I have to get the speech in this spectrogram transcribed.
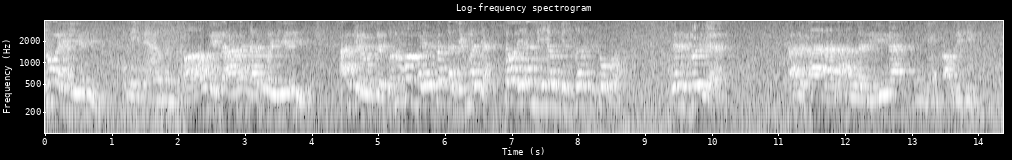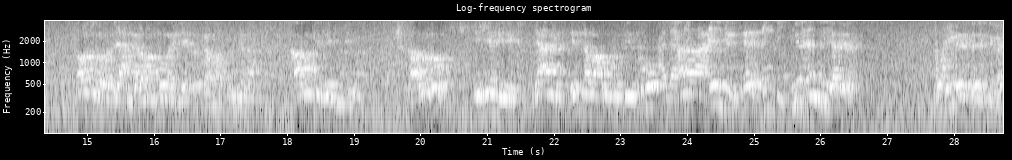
دبيني ومه نعمنا آه ومن عملنا دبيني أنك لو سيدت ثم ما يبتدى الحكمة توا يلي يم بالضبط توا يلي دنيا قد قالها الذين من قبلهم أو سقفت لي عن قرمان كمر يجيك كرامات الدنيا قالوا كنه يجيني قالوا له إيه يعني إنما أوتيته على على علم إيه عندي. من عندي يا كده طب هي لك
